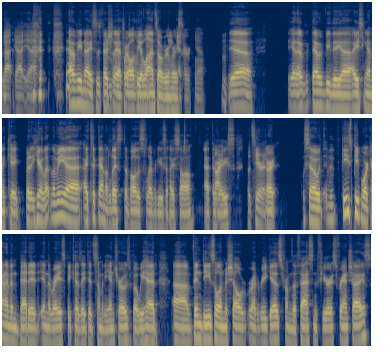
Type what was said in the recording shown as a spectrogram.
Yeah, yeah, yeah. that would be nice, especially after all the Alonso rumors. Yeah. yeah. Yeah, that, that would be the uh, icing on the cake. But here, let, let me. Uh, I took down a list of all the celebrities that I saw at the all race. Right. Let's hear it. All right so th- these people were kind of embedded in the race because they did some of the intros but we had uh, vin diesel and michelle rodriguez from the fast and furious franchise.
